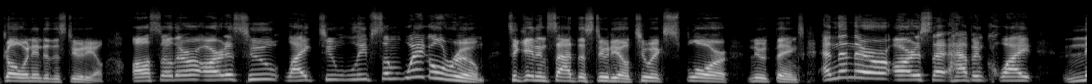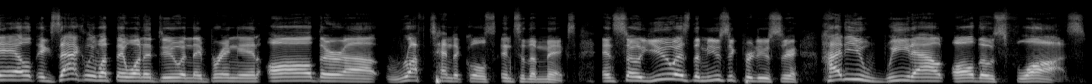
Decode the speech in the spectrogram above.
going into the studio. Also, there are artists who like to leave some wiggle room to get inside the studio to explore new things. And then there are artists that haven't quite nailed exactly what they want to do and they bring in all their uh, rough tentacles into the mix. And so you as the music producer, how do you weed out all those flaws?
